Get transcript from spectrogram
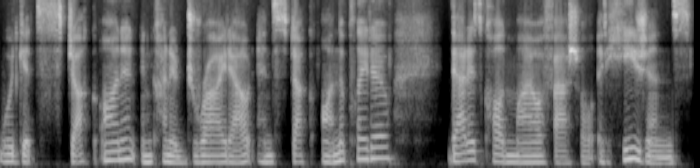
would get stuck on it and kind of dried out and stuck on the Play Doh, that is called myofascial adhesions.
